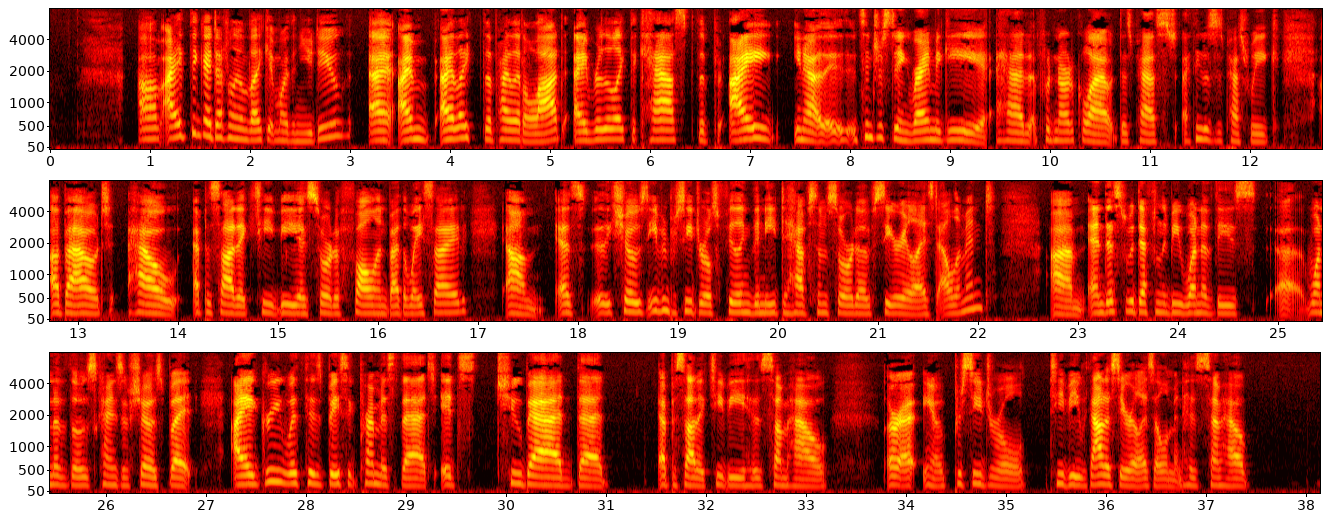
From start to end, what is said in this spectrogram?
Um, I think I definitely like it more than you do. I, I'm I liked the pilot a lot. I really like the cast. The I you know it, it's interesting. Ryan McGee had put an article out this past I think it was this past week about how episodic TV has sort of fallen by the wayside. Um, as shows even procedurals feeling the need to have some sort of serialized element. Um, and this would definitely be one of these uh, one of those kinds of shows. But I agree with his basic premise that it's too bad that episodic TV has somehow, or uh, you know, procedural TV without a serialized element has somehow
